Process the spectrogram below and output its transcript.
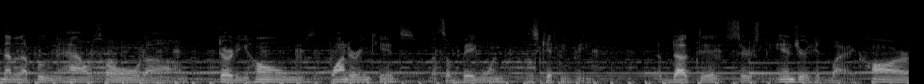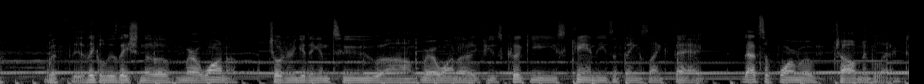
Not enough food in the household, um, dirty homes, wandering kids, that's a big one. This kid can be abducted, seriously injured, hit by a car. With the legalization of marijuana, children are getting into um, marijuana, infused cookies, candies, and things like that. That's a form of child neglect.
